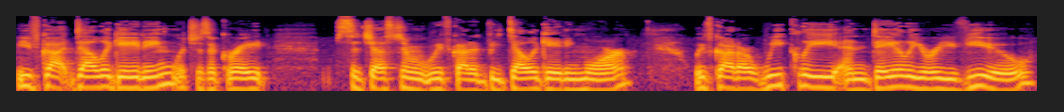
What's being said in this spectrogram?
We've got delegating, which is a great suggestion. We've got to be delegating more. We've got our weekly and daily review.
